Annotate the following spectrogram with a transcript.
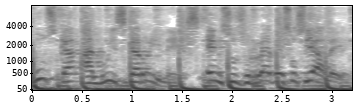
Busca a Luis Carriles en sus redes sociales.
